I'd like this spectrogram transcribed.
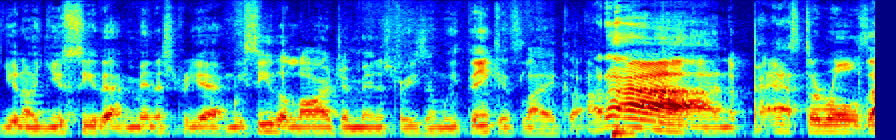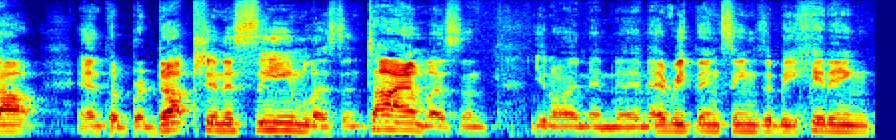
you know, you see that ministry at, and we see the larger ministries, and we think it's like, ah, and the pastor rolls out, and the production is seamless and timeless, and you know, and and, and everything seems to be hitting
